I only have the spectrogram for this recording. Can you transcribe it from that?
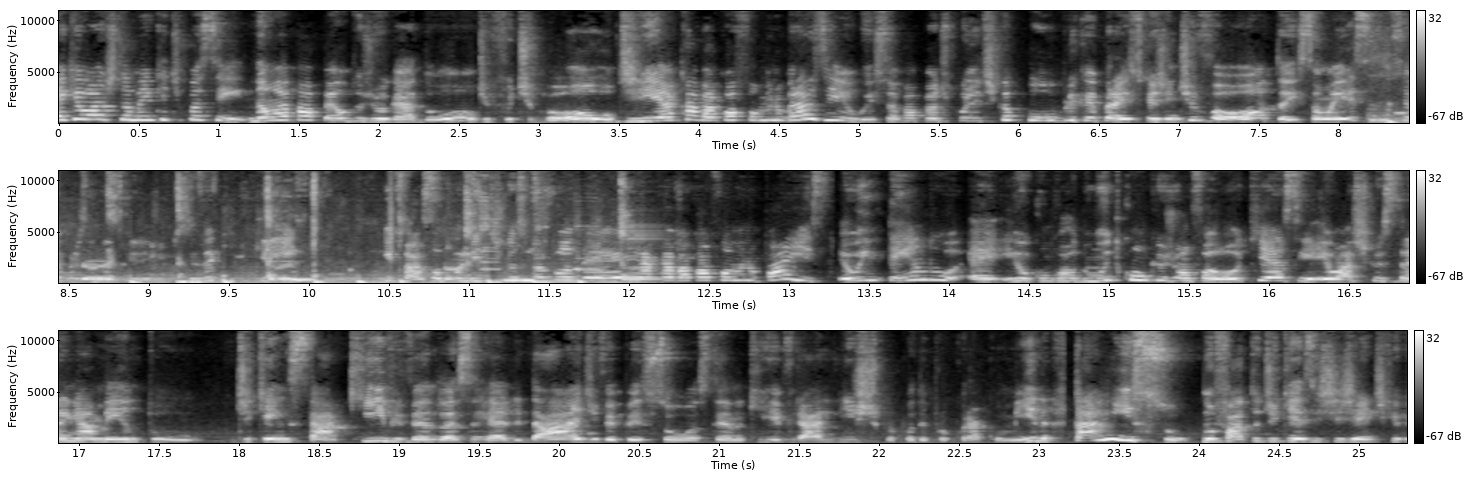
É que eu acho também que, tipo assim, não é papel do jogador de futebol de acabar com a fome no Brasil. Isso é papel de política pública e para isso que a gente vota. E são esses os representantes que a gente precisa que criem e façam políticas para poder acabar com a fome no país. Eu entendo, é, eu concordo muito com o que o João falou, que assim, eu acho que o estranhamento de quem está aqui vivendo essa realidade, ver pessoas tendo que revirar lixo para poder procurar comida, tá nisso. No fato de que existe gente que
